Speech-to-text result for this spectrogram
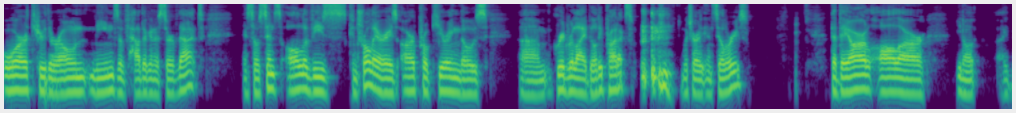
or through their own means of how they're going to serve that. And so, since all of these control areas are procuring those um, grid reliability products, which are ancillaries, that they are all are, you know, I,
